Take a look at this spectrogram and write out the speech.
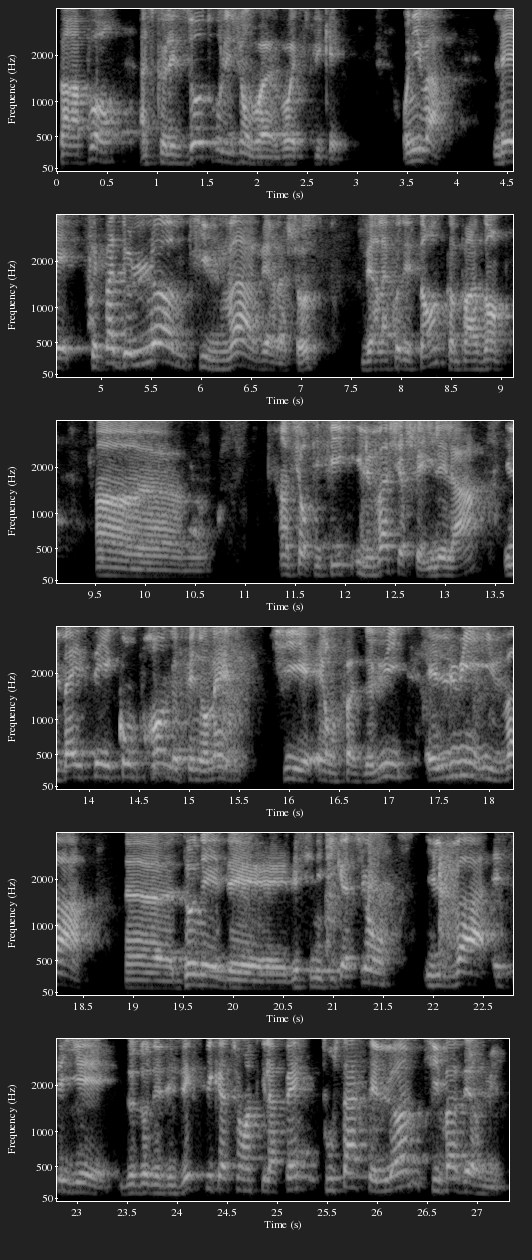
par rapport à ce que les autres religions vont, expliquer. On y va. Les, c'est pas de l'homme qui va vers la chose, vers la connaissance, comme par exemple un, un scientifique, il va chercher, il est là, il va essayer de comprendre le phénomène qui est en face de lui, et lui, il va euh, donner des, significations, il va essayer de donner des explications à ce qu'il a fait. Tout ça, c'est l'homme qui va vers lui.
